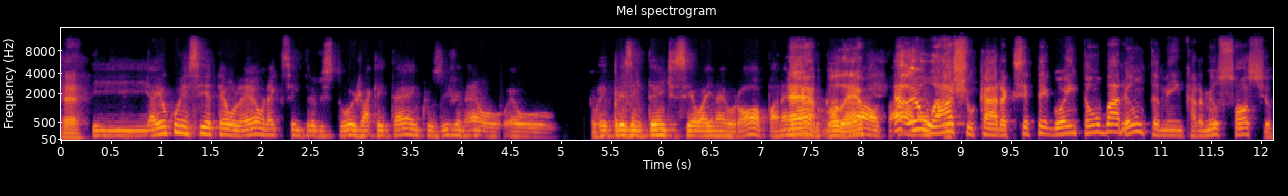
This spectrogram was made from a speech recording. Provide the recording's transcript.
é. E aí eu conheci até o Léo, né, que você entrevistou, já que até, inclusive, né, o, é o o representante seu aí na Europa, né? É, o Léo. eu né? acho, cara, que você pegou então o Barão também, cara, meu sócio.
